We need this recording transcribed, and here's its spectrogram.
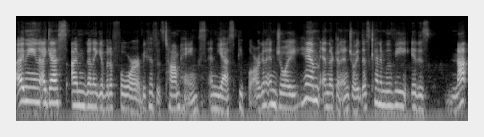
I mean, I guess I'm gonna give it a four because it's Tom Hanks, and yes, people are gonna enjoy him, and they're gonna enjoy this kind of movie. It is not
